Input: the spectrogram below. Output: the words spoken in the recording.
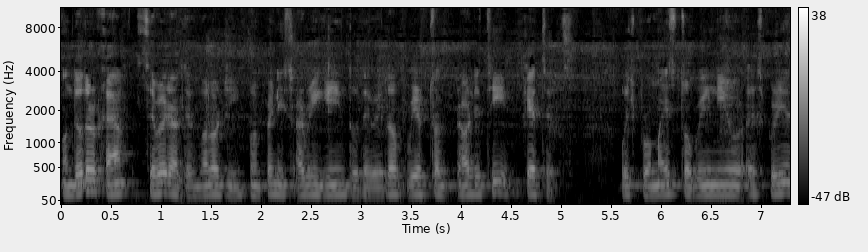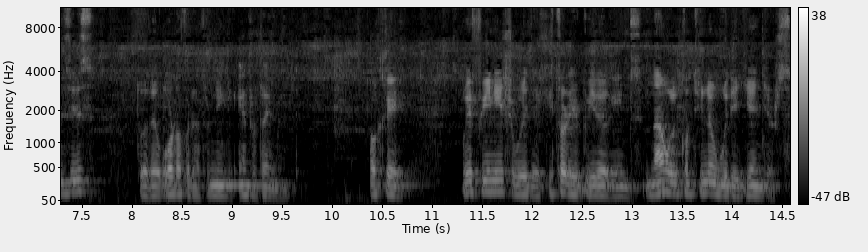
On the other hand, several technology companies are beginning to develop virtual reality headsets, which promise to bring new experiences to the world of electronic entertainment. Okay, we finished with the history of video games. Now we'll continue with the genres.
